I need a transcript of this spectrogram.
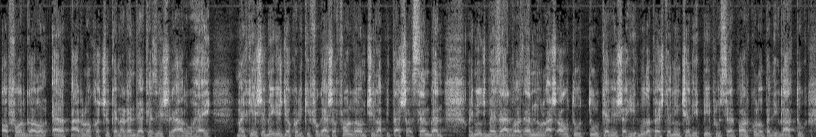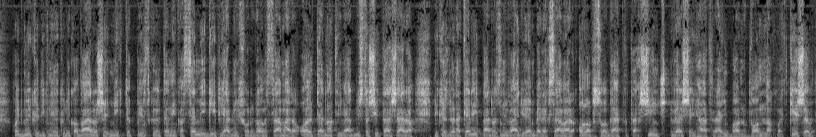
a forgalom elpárolog, ha csökken a rendelkezésre álló hely. Majd később mégis gyakori kifogás a forgalomcsillapítással szemben, hogy nincs bezárva az m 0 autó, túl kevés a híd Budapesten, nincs elég P plusz parkoló, pedig láttuk, hogy működik nélkülük a város, hogy még több pénzt költenénk a személygépjármű forgalom számára, alternatívák biztosítására, miközben a kerékpározni vágyó emberek számára alapszolgáltatás sincs, versenyhátrányban vannak. Majd később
